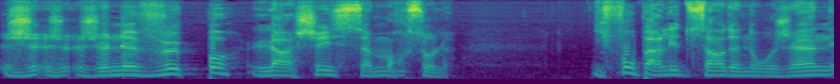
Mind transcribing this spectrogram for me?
je, je ne veux pas lâcher ce morceau-là il faut parler du sort de nos jeunes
